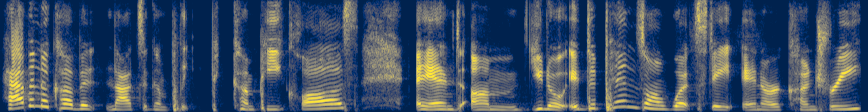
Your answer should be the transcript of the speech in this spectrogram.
having a covenant not to complete, compete clause. And um, you know it depends on what state in our country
